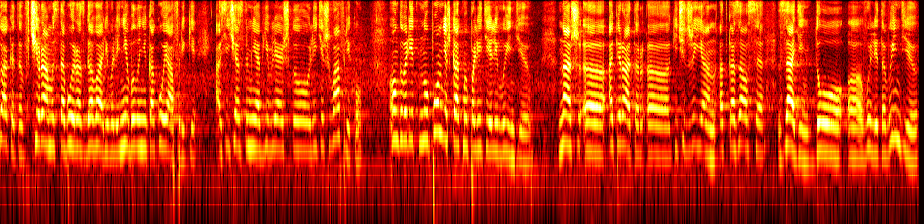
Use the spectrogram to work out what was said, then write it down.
Как это? Вчера мы с тобой разговаривали, не было никакой Африки, а сейчас ты мне объявляешь, что летишь в Африку? Он говорит, ну помнишь, как мы полетели в Индию? Наш э, оператор э, Кичиджиян отказался за день до э, вылета в Индию,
